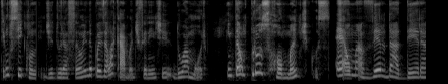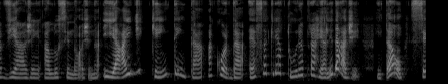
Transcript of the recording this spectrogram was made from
tem um ciclo de duração e depois ela acaba, diferente do amor. Então, para os românticos, é uma verdadeira viagem alucinógena. E ai de quem tentar acordar essa criatura para a realidade. Então, você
